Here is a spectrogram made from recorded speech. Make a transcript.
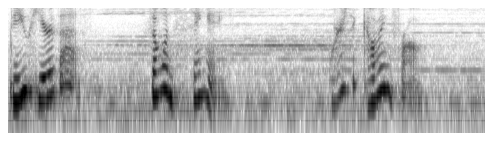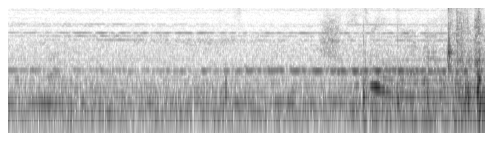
Do you hear that? Someone's singing. Where's it coming from? These readings are erratic.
